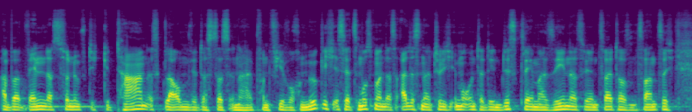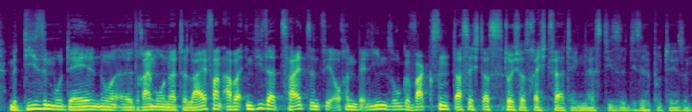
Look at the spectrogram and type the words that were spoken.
Aber wenn das vernünftig getan ist, glauben wir, dass das innerhalb von vier Wochen möglich ist. Jetzt muss man das alles natürlich immer unter dem Disclaimer sehen, dass wir in 2020 mit diesem Modell nur äh, drei Monate live waren. Aber in dieser Zeit sind wir auch in Berlin so gewachsen, dass sich das durchaus rechtfertigen lässt, diese, diese Hypothese.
